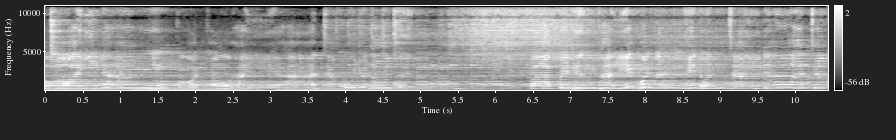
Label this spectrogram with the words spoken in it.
บ่อีนางกอดเขาให้หาเจ้าอยู่นอกบึงฝากไปถึงไผคนนั้นให้ดนใจเด้อเจ้า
